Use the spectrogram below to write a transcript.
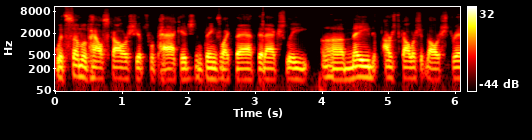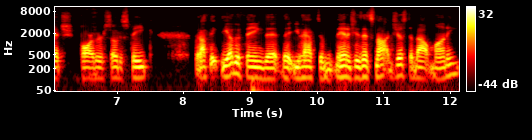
with some of how scholarships were packaged and things like that that actually uh, made our scholarship dollars stretch farther, so to speak. But I think the other thing that that you have to manage is it's not just about money.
